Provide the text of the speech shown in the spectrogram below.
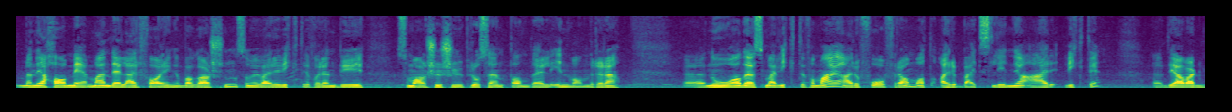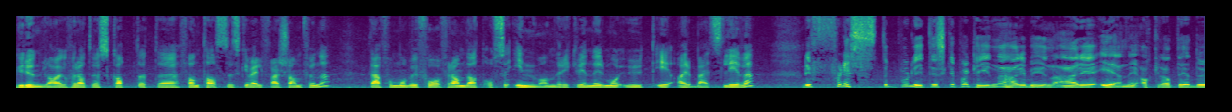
Men jeg har med meg en del erfaring i bagasjen som vil være viktig for en by som har 27% andel innvandrere. Eh, noe av det som er viktig for meg, er å få fram at arbeidslinja er viktig. De har vært grunnlaget for at vi har skapt dette fantastiske velferdssamfunnet. Derfor må vi få fram det at også innvandrerkvinner må ut i arbeidslivet. De fleste politiske partiene her i byen er enig i akkurat det du,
